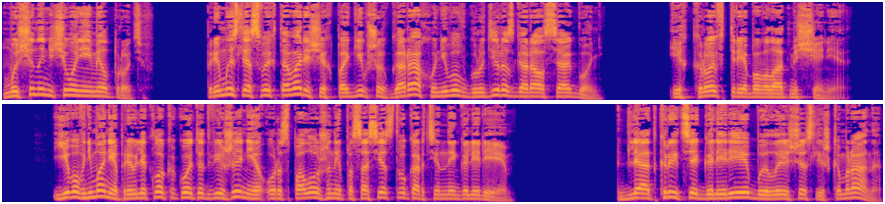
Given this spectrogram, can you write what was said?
Мужчина ничего не имел против. При мысли о своих товарищах, погибших в горах, у него в груди разгорался огонь. Их кровь требовала отмещения. Его внимание привлекло какое-то движение у расположенной по соседству картинной галереи. Для открытия галереи было еще слишком рано.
